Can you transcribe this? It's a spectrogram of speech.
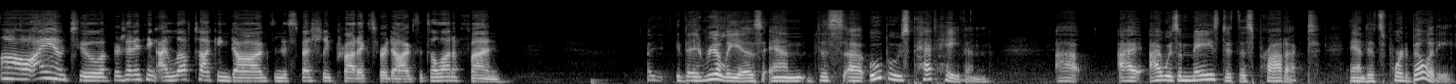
Oh, I am too. If there's anything, I love talking dogs and especially products for dogs. It's a lot of fun. Uh, it really is. And this uh, Ubu's Pet Haven, uh, I, I was amazed at this product and its portability.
